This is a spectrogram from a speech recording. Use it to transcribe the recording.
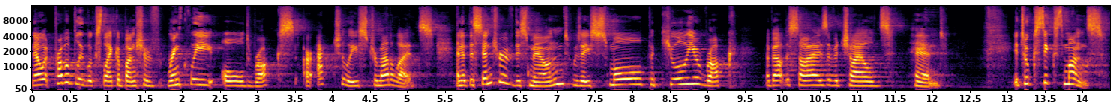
Now, what probably looks like a bunch of wrinkly old rocks are actually stromatolites. And at the center of this mound was a small, peculiar rock about the size of a child's hand. It took six months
